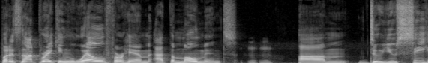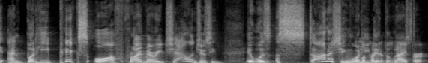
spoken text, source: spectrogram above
But it's not breaking well for him at the moment. Um, do you see? And but he picks off primary challenges. He, it was astonishing what Almost he like did the last sniper. time.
